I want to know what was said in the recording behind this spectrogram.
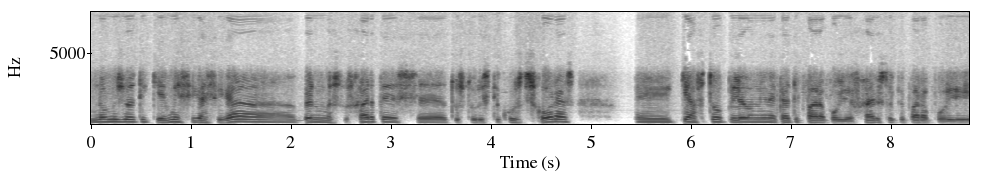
νομίζω ότι και εμείς σιγά σιγά μπαίνουμε στους χάρτες ε, τους τουριστικούς της χώρας ε, και αυτό πλέον είναι κάτι πάρα πολύ ευχάριστο και πάρα πολύ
